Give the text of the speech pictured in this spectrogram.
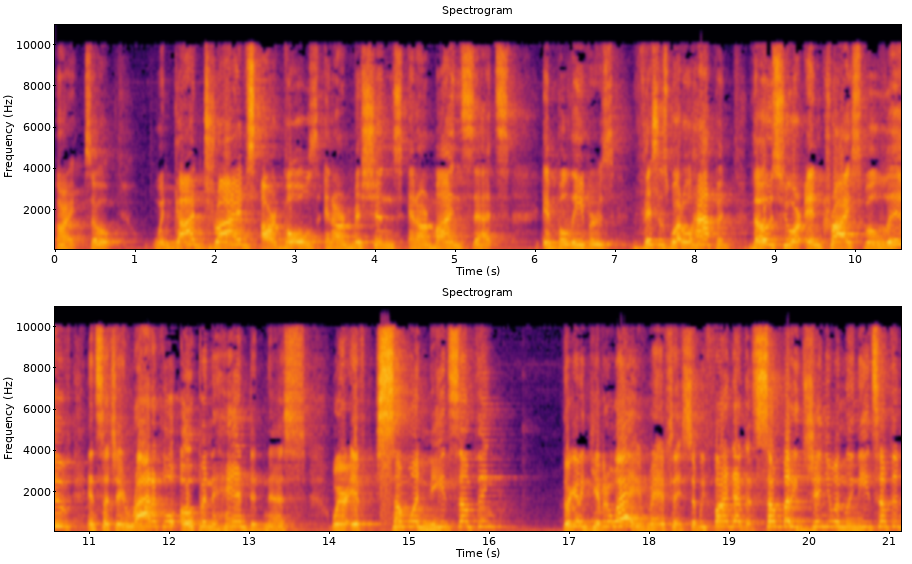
All right, so when God drives our goals and our missions and our mindsets in believers, this is what will happen. Those who are in Christ will live in such a radical open handedness where if someone needs something, they're going to give it away. If they, so we find out that somebody genuinely needs something,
